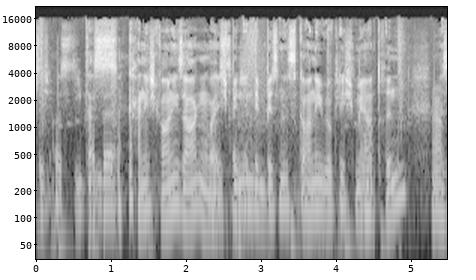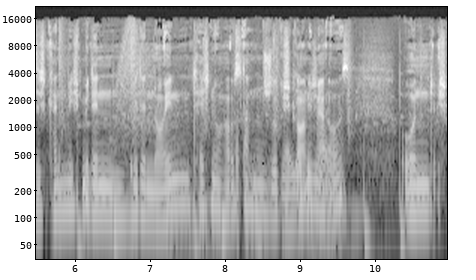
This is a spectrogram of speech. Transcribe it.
sich aus die Bombe. Das kann ich gar nicht sagen, weil ich bin in dem Business gar nicht wirklich mehr ja. drin. Ja. Also ich kenne mich mit den, mit den neuen Techno-Haus-Sachen wirklich gar nicht mehr halt, aus. Und ich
